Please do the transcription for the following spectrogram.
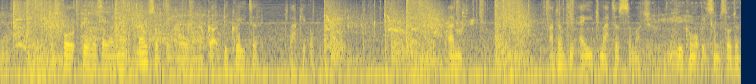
you know, I just feel, feel as though I know, know something more when I've got a degree to back it up. And I don't think age matters so much. If you come up with some sort of,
